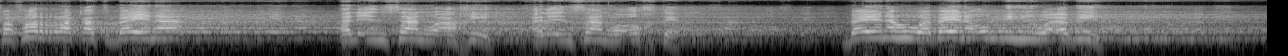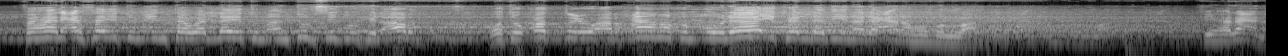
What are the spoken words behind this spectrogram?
ففرقت بين الإنسان وأخيه الإنسان وأخته بينه وبين أمه وأبيه. فهل عسيتم إن توليتم أن تفسدوا في الأرض وتقطعوا أرحامكم أولئك الذين لعنهم الله؟ فيها لعنة.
